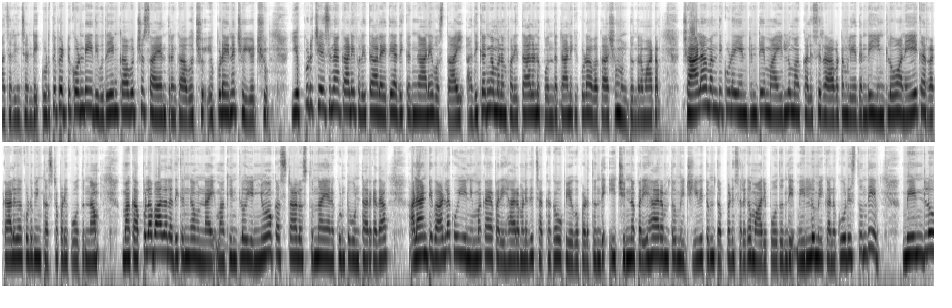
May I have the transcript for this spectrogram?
ఆచరించండి. గుర్తుపెట్టుకోండి ఇది ఉదయం కావచ్చు సాయంత్రం కావచ్చు ఎప్పుడైనా చేయొచ్చు. ఎప్పుడు చేసి చేసినా కానీ ఫలితాలు అయితే అధికంగానే వస్తాయి. అధికంగా మనం ఫలితాలను పొందటానికి కూడా అవకాశం ఉంటుందన్నమాట. చాలామంది కూడా ఏంటంటే మా ఇల్లు మాకు కలిసి రావటం లేదండి. ఇంట్లో అనేక రకాలుగా కూడా మేము కష్టపడిపోతున్నాం. మాకు అప్పుల బాధలు అధికంగా ఉన్నాయి. మాకు ఇంట్లో ఎన్నో కష్టాలు వస్తున్నాయి అనుకుంటూ ఉంటారు కదా. అలాంటి వాళ్ళకు ఈ నిమ్మకాయ పరిహారం అనేది చక్కగా ఉపయోగపడుతుంది. ఈ చిన్న పరిహారంతో మీ జీవితం తప్పనిసరిగా మారిపోతుంది. మీ ఇల్లు మీకు అనుకూలిస్తుంది. మీ ఇంట్లో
